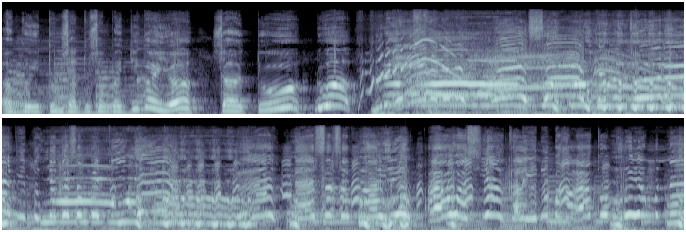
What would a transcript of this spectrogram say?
Aku hitung satu sampai tiga ya. Satu, dua, eh, tiga. Eh, Sam, hitungnya gak sampai tiga. Dasar sama Ayu. Awas ya, kali ini bakal aku bro yang menang.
